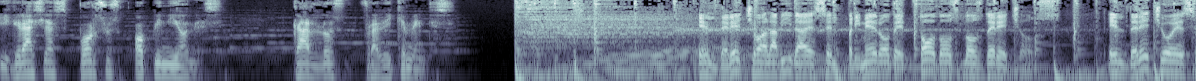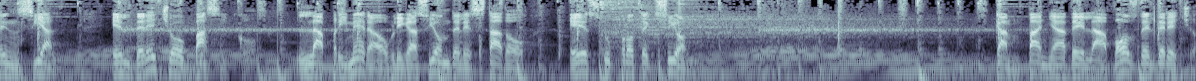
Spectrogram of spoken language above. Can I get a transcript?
y gracias por sus opiniones. Carlos Fradique Méndez. El derecho a la vida es el primero de todos los derechos. El derecho esencial, el derecho básico, la primera obligación del Estado es su protección. Campaña de la voz del derecho.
